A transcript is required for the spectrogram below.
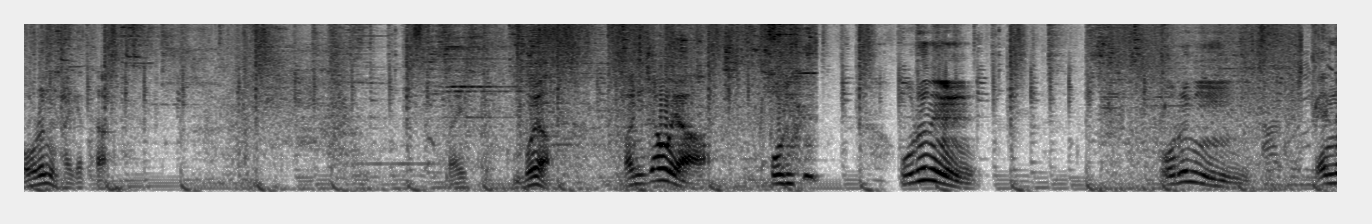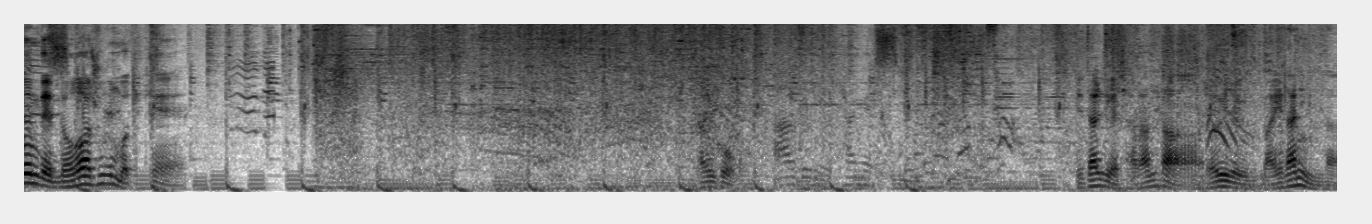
오른은 살겠다. 나이스. 뭐야? 아니 짜오야. 오른 오른을 오른이 뺐는데 너가 죽으면 어떡해? 아이고. 니달리가 잘한다. 여기저기 많이 다닌다.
